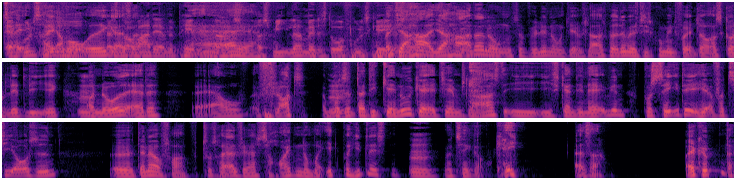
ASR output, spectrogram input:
Tre, fuldstændig. tre om året, ikke? Han står bare der med pinden Ja, og, ja. og smiler med det store fuldskæg. Men jeg har, jeg har der nogle, selvfølgelig nogle James Last plader, men det kunne mine forældre også godt lidt lide, ikke? Mm. Og noget af det er jo flot. Mm. Da de genudgav James Last i, i Skandinavien på CD her for 10 år siden, Øh, den er jo fra 273, så røg den nummer et på hitlisten. Mm. Man tænker, okay, altså... Og jeg købte den da.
